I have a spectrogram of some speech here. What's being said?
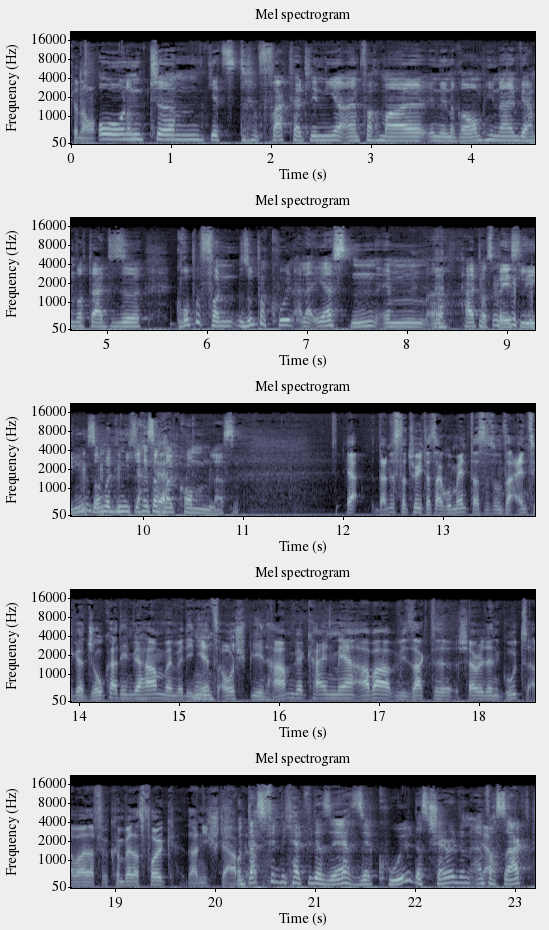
Genau. Und ähm, jetzt fragt halt Lenier einfach mal in den Raum hinein. Wir haben doch da diese Gruppe von super coolen allerersten im äh, Hyperspace liegen. Sollen wir die nicht langsam mal kommen lassen? Ja, dann ist natürlich das Argument, das ist unser einziger Joker, den wir haben. Wenn wir den Mhm. jetzt ausspielen, haben wir keinen mehr. Aber wie sagte Sheridan, gut, aber dafür können wir das Volk da nicht sterben. Und das finde ich halt wieder sehr, sehr cool, dass Sheridan einfach Ja. sagt,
